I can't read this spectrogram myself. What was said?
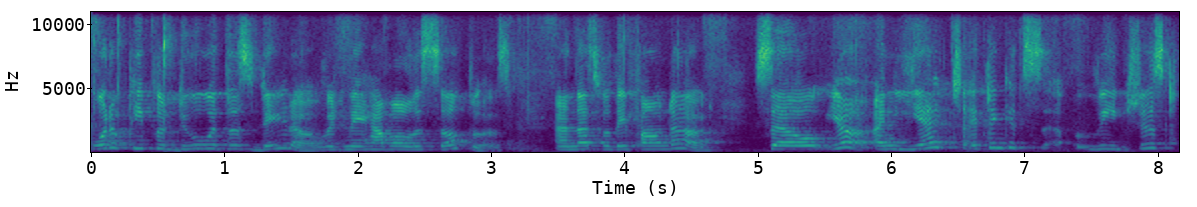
What do people do with this data when they have all the surplus?" And that's what they found out. So yeah, and yet I think it's we just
